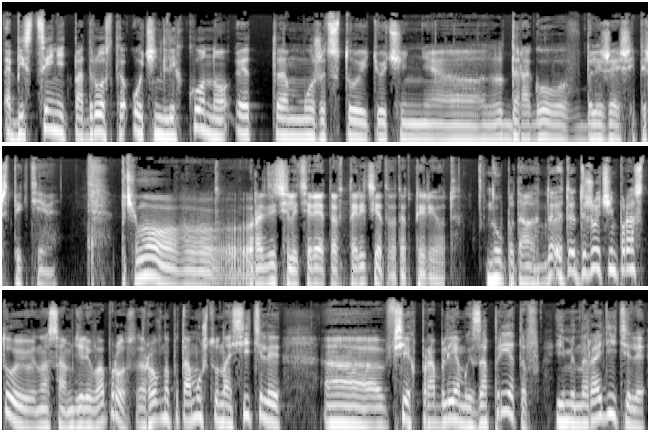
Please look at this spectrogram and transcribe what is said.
обесценить подростка очень легко, но это может стоить очень э, дорогого в ближайшей перспективе. Почему э, родители теряют авторитет в этот период? Ну, потому, это, это же очень простой, на самом деле, вопрос. Ровно потому, что носители э, всех проблем и запретов, именно родители,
